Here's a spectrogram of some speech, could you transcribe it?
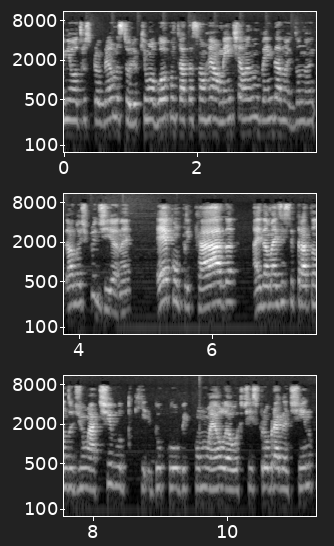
em outros programas, Túlio, que uma boa contratação realmente ela não vem da, no, da noite para o dia, né? É complicada, ainda mais em se tratando de um ativo do, do clube como é o Léo Ortiz para o Bragantino.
